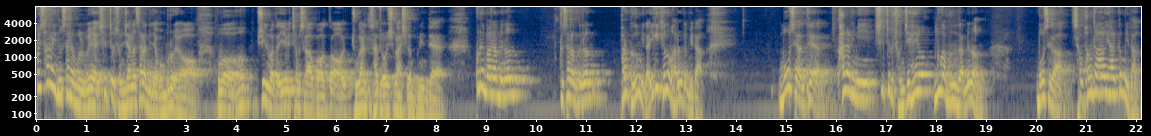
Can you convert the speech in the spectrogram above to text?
아니, 살아있는 사람을 왜 실제로 존재하는 사람이냐고 물어요. 뭐, 주일마다 예배 참석하고 또 중간에도 자주 오시고 하시는 분인데, 그래 말하면은 그 사람들은 바로 그겁니다. 이게 경험하는 겁니다. 모세한테 하나님이 실제로 존재해요? 누가 묻는다면은 모세가 참 황당하게 할 겁니다.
